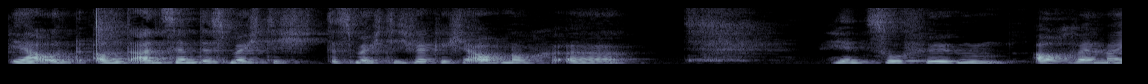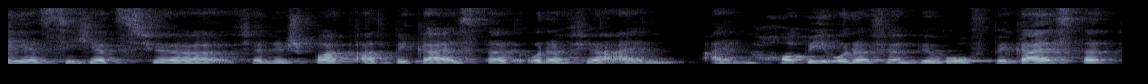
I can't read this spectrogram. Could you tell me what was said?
Ja, und, und Anselm, das möchte ich, das möchte ich wirklich auch noch äh, hinzufügen. Auch wenn man jetzt sich jetzt für, für eine Sportart begeistert oder für ein, ein Hobby oder für einen Beruf begeistert,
